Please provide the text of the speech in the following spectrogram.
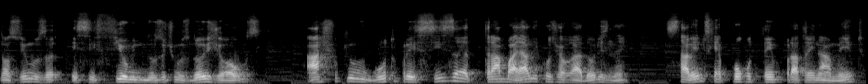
Nós vimos esse filme nos últimos dois jogos. Acho que o Guto precisa trabalhar ali com os jogadores, né? Sabemos que é pouco tempo para treinamento,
